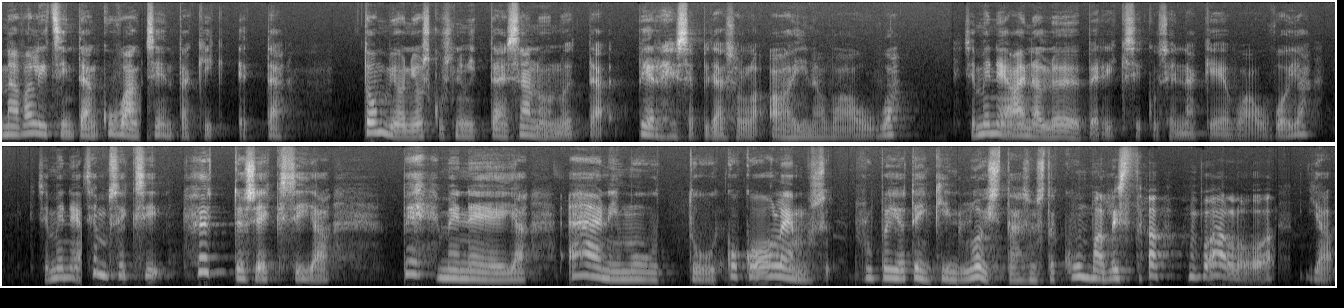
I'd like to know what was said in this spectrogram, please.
Mä valitsin tämän kuvan sen takia, että Tommi on joskus nimittäin sanonut, että perheessä pitäisi olla aina vauva. Se menee aina lööperiksi, kun se näkee vauvoja. Se menee semmoiseksi höttöseksi ja pehmenee ja ääni muuttuu. Koko olemus rupeaa jotenkin loistaa semmoista kummallista valoa. Ja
